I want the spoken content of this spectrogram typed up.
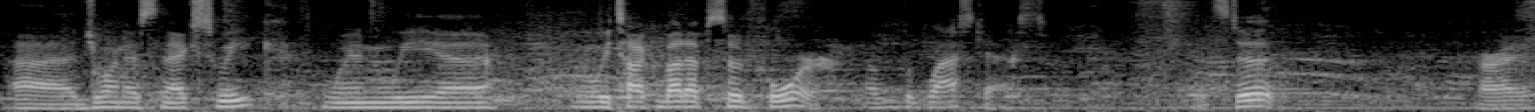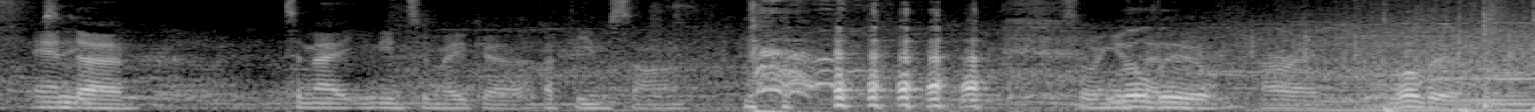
Uh, join us next week when we uh, when we talk about episode four of the Blastcast. Let's do it. All right. And uh, tonight you need to make a, a theme song. so we Will do. All right. we'll do.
